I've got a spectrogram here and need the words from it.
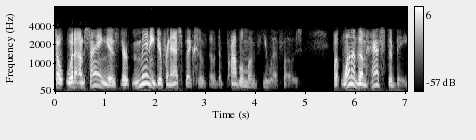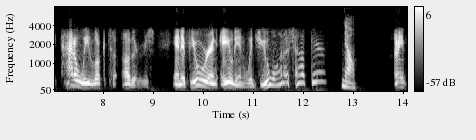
So, what I'm saying is there are many different aspects of, of the problem of UFOs. But one of them has to be how do we look to others? And if you were an alien, would you want us out there? No. I mean,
